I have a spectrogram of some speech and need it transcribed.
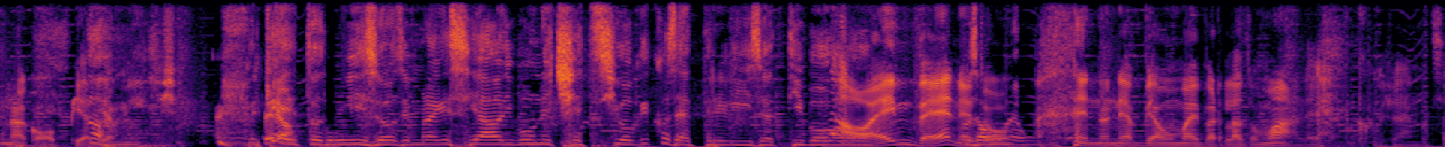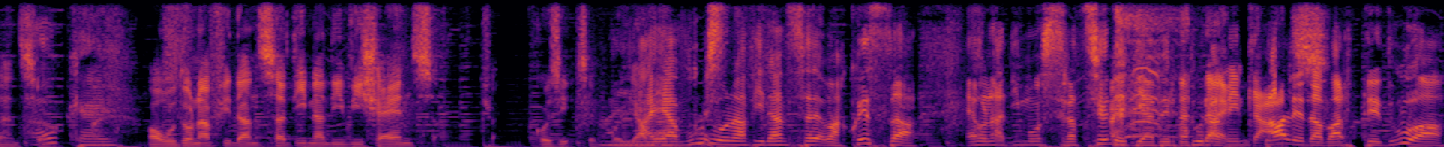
una coppia no. di amici. Perché Però... hai detto Treviso? Sembra che sia tipo un'eccezione. Che cos'è Treviso? È tipo... No, è in Veneto. e non ne abbiamo mai parlato male. Ecco, cioè, nel senso... Ah, ok. Ho avuto una fidanzatina di Vicenza. Cioè, così se vogliamo. Hai avuto una fidanzata, ma questa è una dimostrazione di apertura mentale da parte tua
